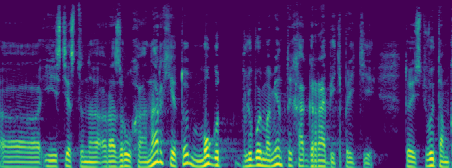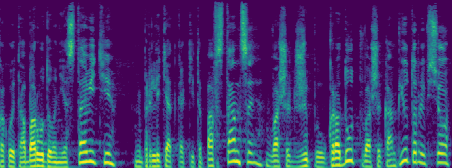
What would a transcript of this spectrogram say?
и, естественно, разруха, анархия, то могут в любой момент их ограбить прийти. То есть вы там какое-то оборудование ставите, прилетят какие-то повстанцы, ваши джипы украдут, ваши компьютеры, все,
